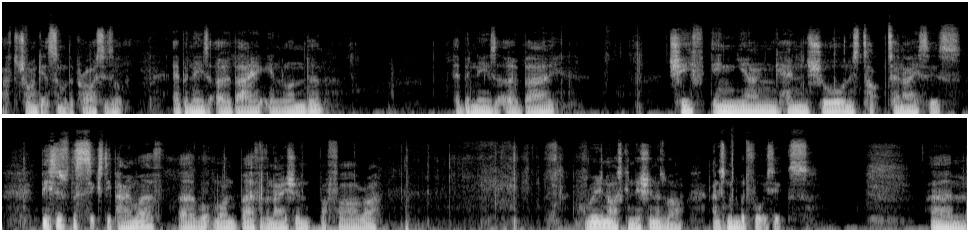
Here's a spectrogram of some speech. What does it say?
I have to try and get some of the prices up. Ebenezer Obey in London. Ebenezer Obey. Chief Inyang Henshaw and his top 10 aces. This is the £60 worth, uh, one Birth of a Nation, Bafara. Really nice condition as well. And it's numbered 46. Um,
